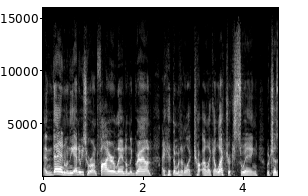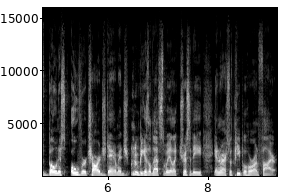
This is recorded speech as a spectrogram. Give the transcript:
and then when the enemies who are on fire land on the ground i hit them with an electro- uh, like electric swing which does bonus overcharge damage because that's the way electricity interacts with people who are on fire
